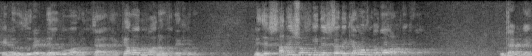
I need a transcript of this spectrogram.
কিন্তু হুজুরের দেল মুবারক চায় না। কেমন মানুষ দেখেন নিজের সাথী সঙ্গীদের সাথে কেমন ব্যবহার দেখেন উঠান নাই।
